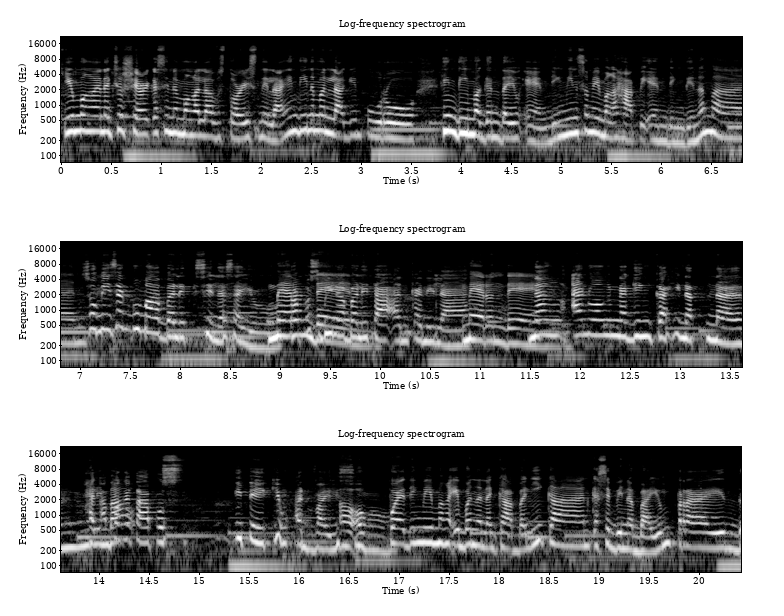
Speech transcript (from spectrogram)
yung mga nagsashare kasi ng mga love stories nila, hindi naman laging puro hindi maganda yung ending. Minsan may mga happy ending din naman. So minsan bumabalik sila sa Meron tapos din. binabalitaan ka nila Meron din. ng ano ang naging kahinatnan. Halimbawa- pagkatapos i-take yung advice Oo, mo. pwedeng may mga iba na nagkabalikan kasi binaba yung pride.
